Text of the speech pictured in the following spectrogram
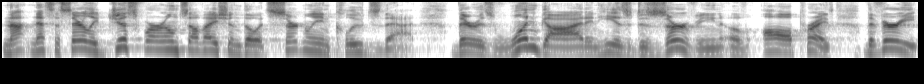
Not necessarily just for our own salvation, though it certainly includes that. There is one God and he is deserving of all praise. The very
